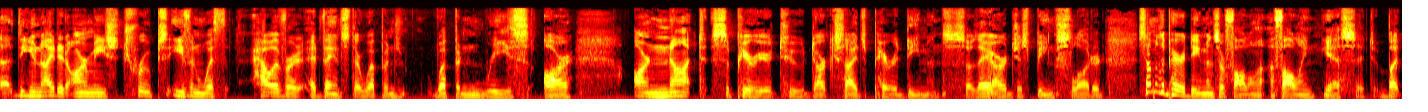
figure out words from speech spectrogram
uh, the United Army's troops, even with however advanced their weapons weaponries are, are not superior to Darkseid's parademons. So they are just being slaughtered. Some of the parademons are falling, falling yes, it, but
